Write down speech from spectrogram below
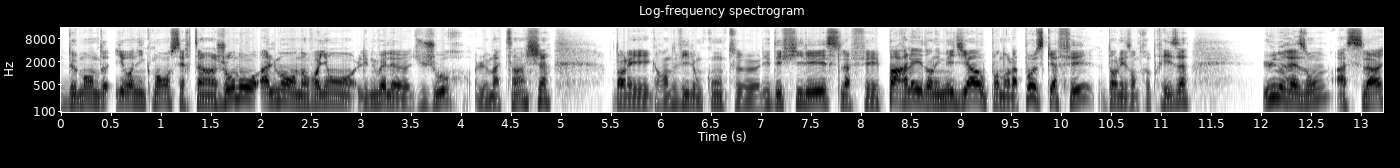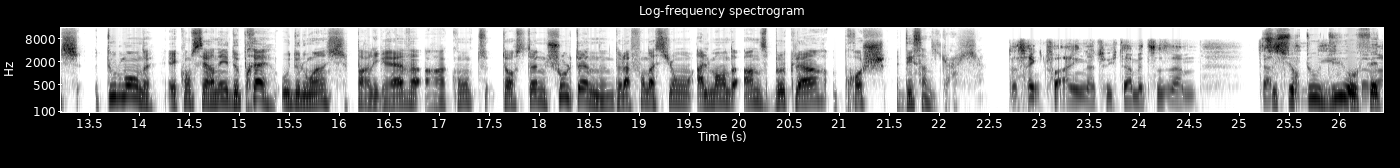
demandent ironiquement certains journaux allemands en envoyant les nouvelles du jour le matin. Dans les grandes villes, on compte les défilés, cela fait parler dans les médias ou pendant la pause café dans les entreprises. Une raison à cela, tout le monde est concerné de près ou de loin par les grèves, raconte Thorsten Schulten de la fondation allemande Hans Böckler, proche des syndicats. C'est surtout dû au fait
